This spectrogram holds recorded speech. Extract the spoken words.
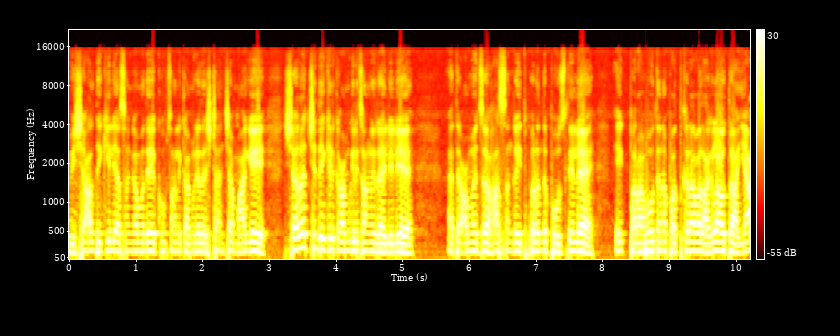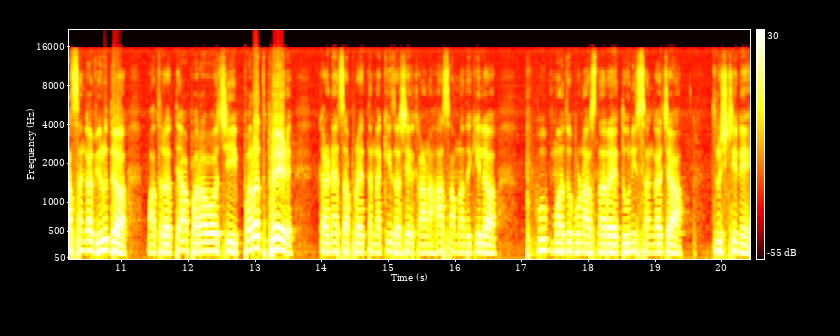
विशाल देखील या संघामध्ये खूप चांगली कामगिरी करतात इष्टांच्या मागे शरदची देखील कामगिरी चांगली राहिलेली आहे. त्यामुळेच हा संघ इथपर्यंत पोहोचलेला आहे. एक पराभव त्यांना पत्करावा लागला होता. या संघाविरुद्ध मात्र त्या पराभवाची परतफेड करण्याचा प्रयत्न नक्कीच असेल कारण हा सामना देखील खूप महत्त्वपूर्ण असणार आहे. दोन्ही संघाच्या दृष्टीने.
